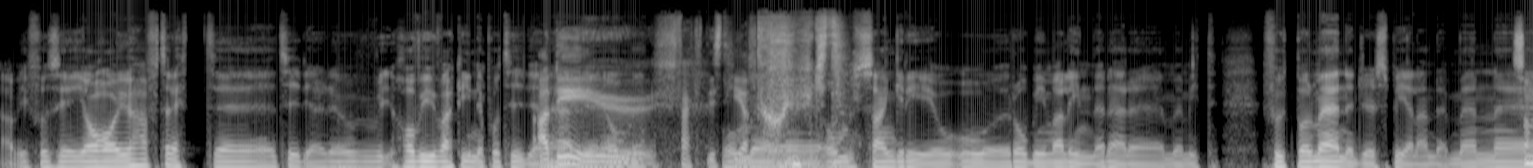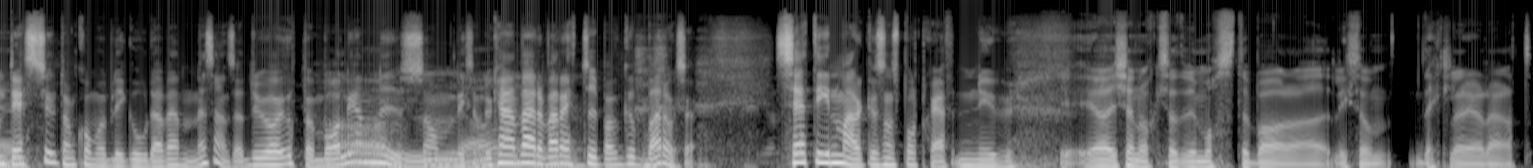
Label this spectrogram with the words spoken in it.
Ja, vi får se. Jag har ju haft rätt eh, tidigare. Det har vi- ju varit inne på tidigare. Ja, det här, är ju om, faktiskt om, helt eh, sjukt. om Sangré och, och Robin Wallinder där eh, med mitt football manager-spelande. Men, eh, Som dessutom kommer att bli goda vänner sen. Så du har ju uppenbarligen Ja, nu som... Liksom, ja. du kan värva rätt typ av gubbar också. Sätt in Marcus som sportchef nu. Jag känner också att vi måste bara liksom deklarera det här att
